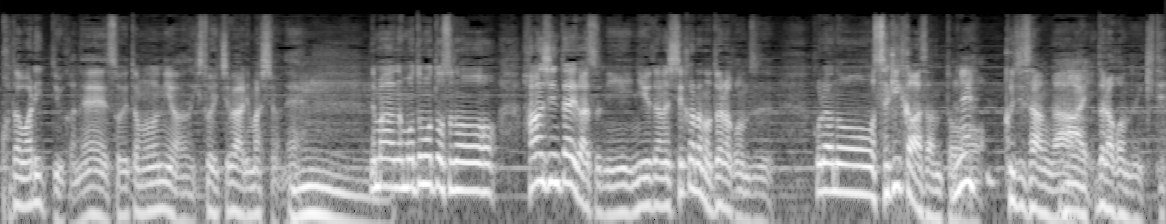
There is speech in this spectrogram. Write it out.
こだわりっていうかね、そういったものには人一倍ありましたようね。んで、まあ、あの、もともとその、阪神タイガースに入団してからのドラゴンズ、これあの、関川さんとね久慈さんがはいドラゴンズに来て、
